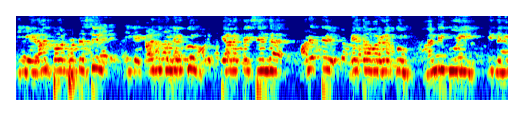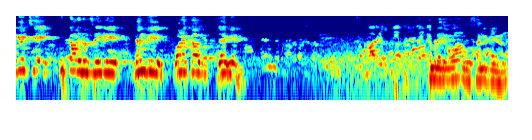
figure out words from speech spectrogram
இங்கே ராஜ்பவன் புரொட்டஸ்டில் இங்கே கலந்து கொண்டிருக்கும் கேரளத்தை சேர்ந்த அனைத்து நேதாவர்களுக்கும் நன்றி கூறி இந்த நிகழ்ச்சியை உட்காரணம் செய்கிறேன் நன்றி வணக்கம் ஜெய்ஹிந்த் നമ്മുടെ യോഗം അവസാനിക്കുകയാണ്.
